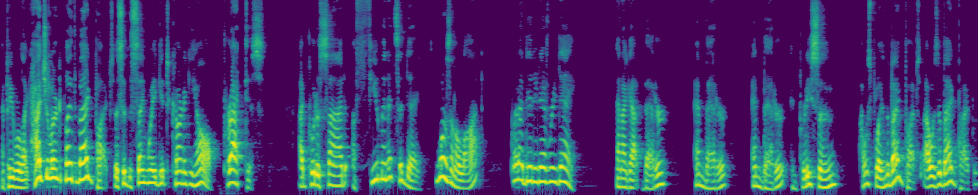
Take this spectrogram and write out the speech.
And people were like, How'd you learn to play the bagpipes? I said, The same way you get to Carnegie Hall practice. I'd put aside a few minutes a day. It wasn't a lot, but I did it every day. And I got better and better and better. And pretty soon, I was playing the bagpipes. I was a bagpiper.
